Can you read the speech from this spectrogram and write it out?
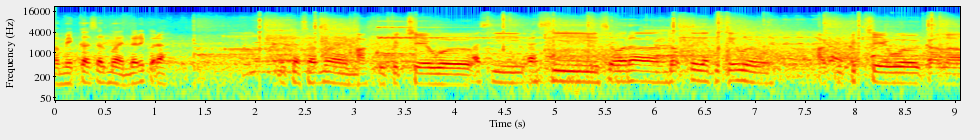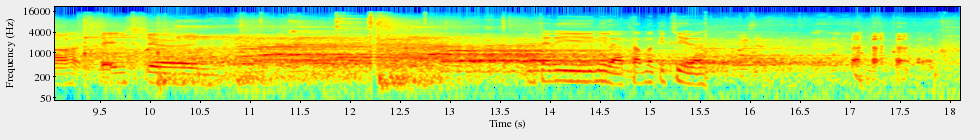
Meka Salman. Dah rekod dah. Meka Salman. Aku kecewa. Asi asi seorang doktor yang kecewa. Aku kecewa kalah tension. Mencari inilah kamar kecil lah.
